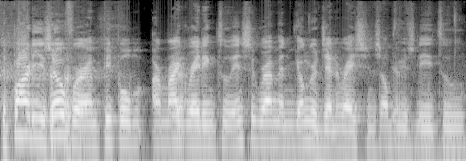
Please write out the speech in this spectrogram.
The party is over, and people are migrating yeah. to Instagram, and younger generations obviously yeah. to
